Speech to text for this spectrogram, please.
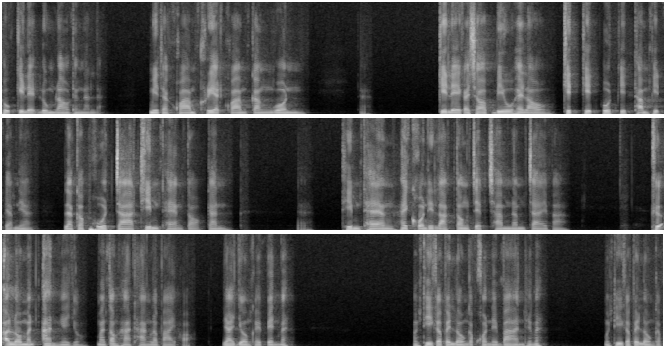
ถูกกิเลสลุมเร้าทั้งนั้นแหละ มีแต่ความเครียดความกังวลกิเลสก็ชอบบิ้วให้เราคิดผิดพูดผิดทำผิดแบบเนี้ยแล้วก็พูดจาทิมแทงต่อกันทิมแทงให้คนที่รักต้องเจ็บช้ำน้ำใจบ้าง คืออารมณ์มันอั้นไงโยม มันต้องหาทางระบายออก ญาติโยมเคยเป็นไหมบางทีก็ไปลงกับคนในบ้านใช่ไหมบางทีก็ไปลงกับ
